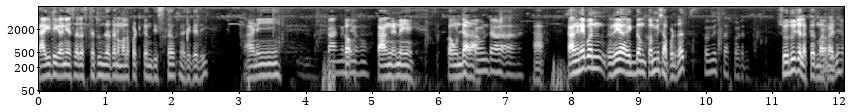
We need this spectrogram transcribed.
काही ठिकाणी असं रस्त्यातून जाताना मला पटकन दिसतं कधी कधी. आणि कांगणे कांगणे कौंडाळा. काउंटाळा हां. कांगणे पण रे एकदम कमी सापडतात. कमीच सापडते शोधूचे लागतात मरणाचे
